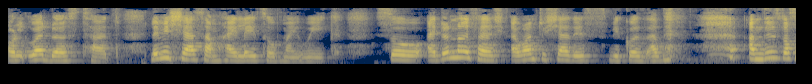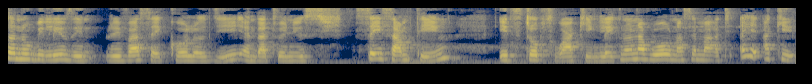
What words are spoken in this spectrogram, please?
or where do i start? Let me share some highlights of my week. So i don't know if i, I want to share this because I'm, I'm this person who believes in reverse psychology and that when you sh- say something it stops working. Like unaona vile unasema ati hey, aki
